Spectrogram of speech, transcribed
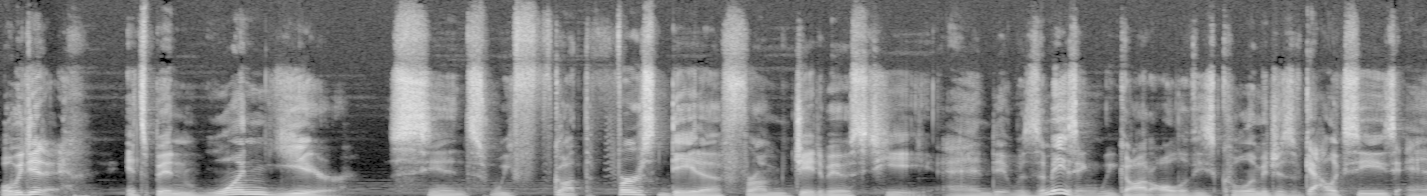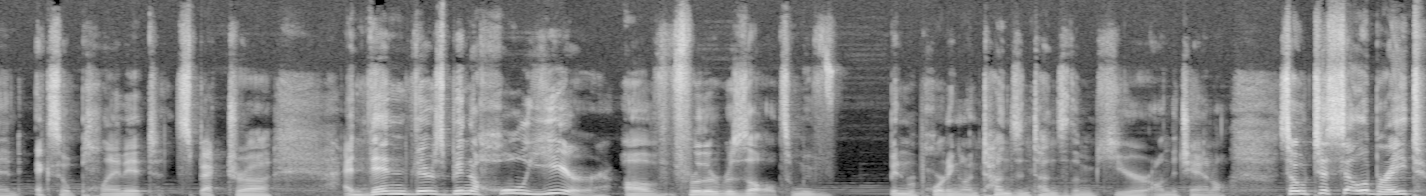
Well, we did it. It's been one year since we got the first data from JWST, and it was amazing. We got all of these cool images of galaxies and exoplanet spectra, and then there's been a whole year of further results, and we've been reporting on tons and tons of them here on the channel. So to celebrate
